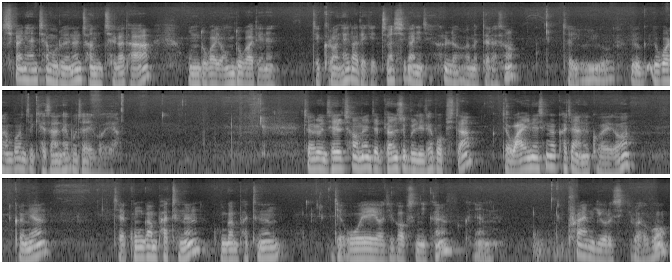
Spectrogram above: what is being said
시간이 한참 후에는 전체가 다 온도가 0도가 되는 이제 그런 해가 되겠죠. 시간이 이제 흘러감에 따라서 자, 요, 요, 요, 요걸 한번 이제 계산해 보자 이거예요. 자, 그럼 제일 처음에 이제 변수 분리를 해 봅시다. 자, y는 생각하지 않을 거예요. 그러면 자, 공간 파트는 공간 파트는 이제 5의 여지가 없으니까 그냥 프라임 기호로 쓰기로 하고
